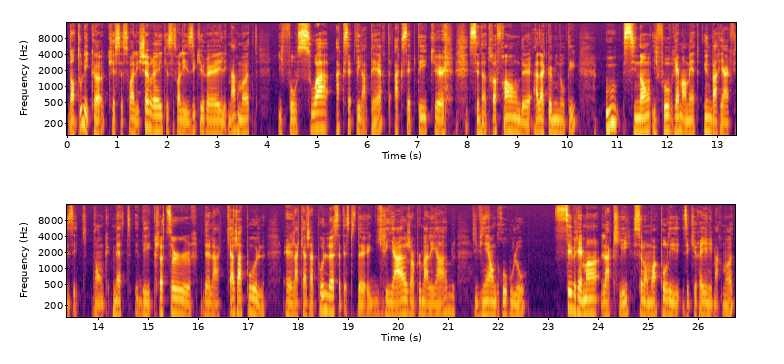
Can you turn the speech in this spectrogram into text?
Dans tous les cas, que ce soit les chevreuils, que ce soit les écureuils, les marmottes, il faut soit accepter la perte, accepter que c'est notre offrande à la communauté, ou sinon, il faut vraiment mettre une barrière physique. Donc, mettre des clôtures de la cage à poule. Euh, la cage à poule, cette espèce de grillage un peu malléable qui vient en gros rouleau, c'est vraiment la clé, selon moi, pour les écureuils et les marmottes.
